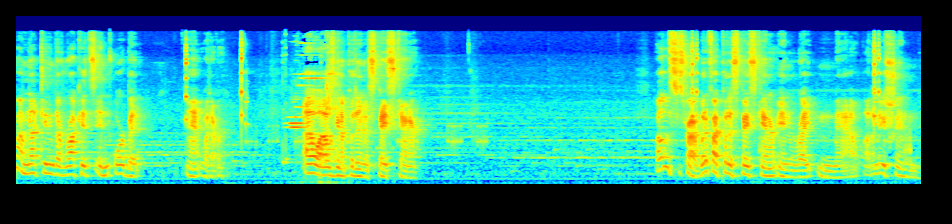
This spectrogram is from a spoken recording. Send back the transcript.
Come I'm not getting the rockets in orbit? Eh, whatever. Oh, I was gonna put in a space scanner. Well, let's just try. What if I put a space scanner in right now? Automation.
